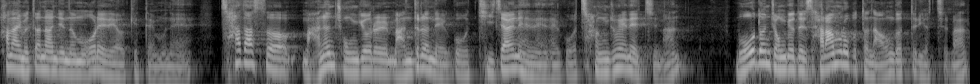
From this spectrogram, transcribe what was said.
하나님을 떠난 지 너무 오래되었기 때문에 찾아서 많은 종교를 만들어내고 디자인해내고 창조해냈지만 모든 종교들이 사람으로부터 나온 것들이었지만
